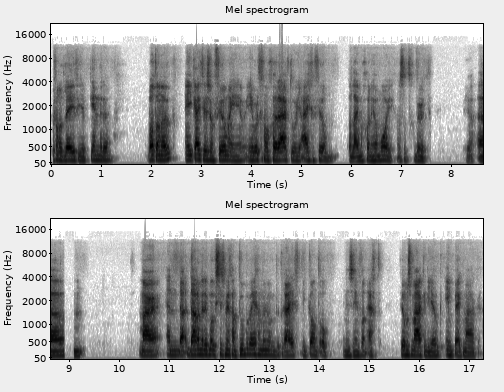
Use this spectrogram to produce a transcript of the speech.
van het leven, je hebt kinderen. Wat dan ook. En je kijkt weer zo'n film en je, en je wordt gewoon geraakt door je eigen film. Dat lijkt me gewoon heel mooi als dat gebeurt. Ja. Um, maar, en da daarom wil ik me ook steeds meer gaan toebewegen met mijn bedrijf, die kant op. In de zin van echt films maken die ook impact maken.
